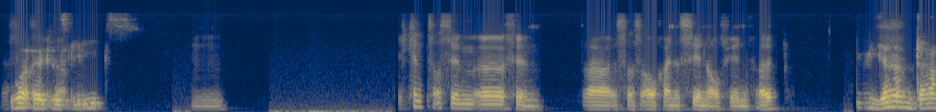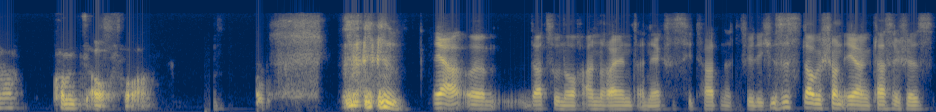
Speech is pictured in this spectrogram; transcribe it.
Uraltes Lied. Mhm. Ich kenne es aus dem äh, Film. Da ist das auch eine Szene auf jeden Fall. Ja, da kommt es auch vor. ja, ähm, dazu noch anreihend ein nächstes Zitat natürlich. Es ist, glaube ich, schon eher ein klassisches.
